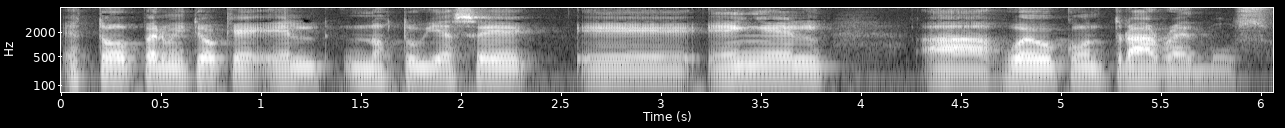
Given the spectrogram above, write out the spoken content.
Esto permitió que él no estuviese eh, en el ah, juego contra Red Bulls.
